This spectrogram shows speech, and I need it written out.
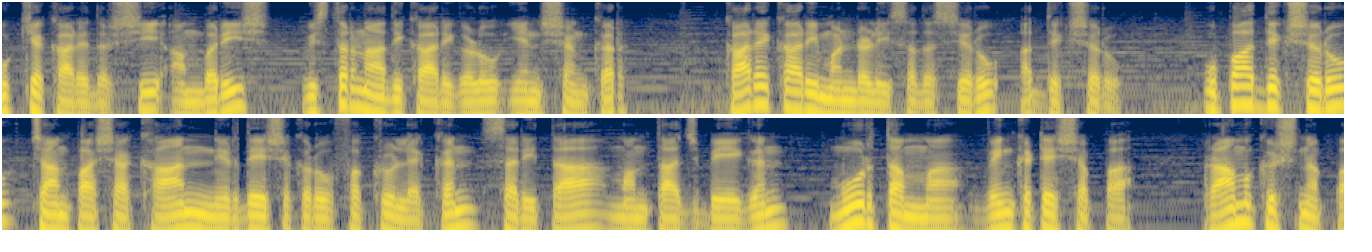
ಮುಖ್ಯ ಕಾರ್ಯದರ್ಶಿ ಅಂಬರೀಶ್ ವಿಸ್ತರಣಾಧಿಕಾರಿಗಳು ಎನ್ ಶಂಕರ್, ಕಾರ್ಯಕಾರಿ ಮಂಡಳಿ ಸದಸ್ಯರು, ಅಧ್ಯಕ್ಷರು, ಉಪಾಧ್ಯಕ್ಷರು ಚಾಂಪಾಷಾ ಖಾನ್, ನಿರ್ದೇಶಕರು ಫಕ್ರುಲೆಕ್ಕನ್ ಸರಿತಾ, ಮಮತಾಜ್ ಬೇಗನ್, ಮೂರ್ತಮ್ಮ, ವೆಂಕಟೇಶಪ್ಪ, ರಾಮಕೃಷ್ಣಪ್ಪ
